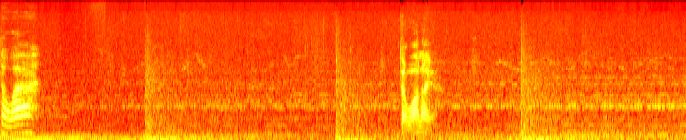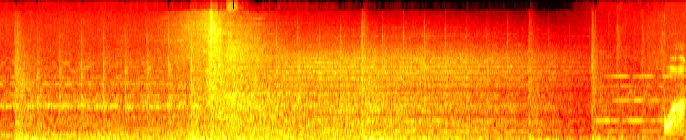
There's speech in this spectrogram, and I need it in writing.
แต่ว่า แต่ว่าอะไรอะ ลัวเหรอ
